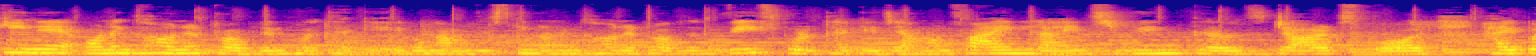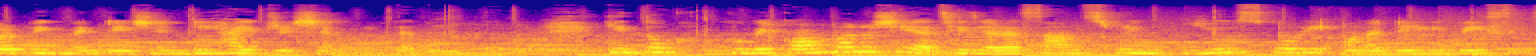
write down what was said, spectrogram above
স্কিনে অনেক ধরনের প্রবলেম হয়ে থাকে এবং আমাদের স্কিন অনেক ধরনের প্রবলেম ফেস করে থাকে, যেমন fine lines wrinkles dark spot hyperpigmentation dehydration ইত্যাদি ইত্যাদি। কিন্তু খুবই কম মানুষই আছে যারা সানস্ক্রিন ইউজ করি অন আ ডেইলি বেসিস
